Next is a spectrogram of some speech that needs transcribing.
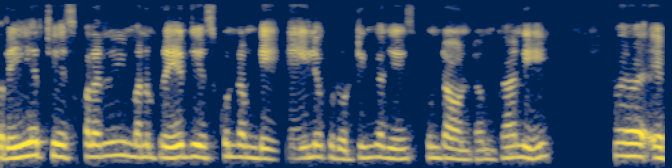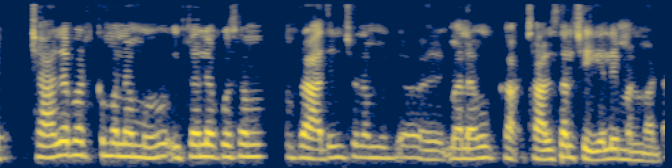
Prayer చేసుకోవాలని మనం ప్రేయర్ చేసుకుంటాం. డైలీ ఒక రొటీన్గా చేసుకుంటూ ఉంటాం. కానీ చాలా మటుకు మనము ఇతరుల కోసం ప్రార్థించడం మనము చాలాసార్లు చేయలేమన్నమాట.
